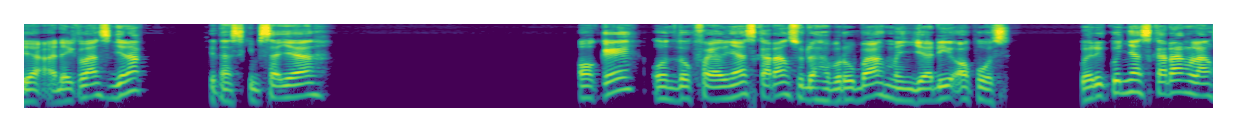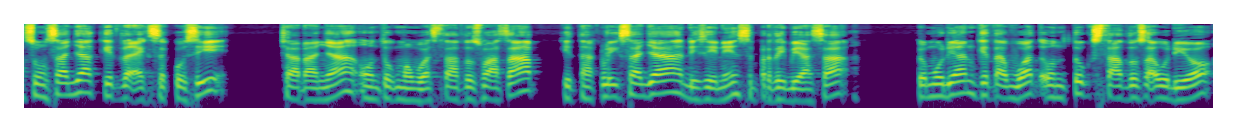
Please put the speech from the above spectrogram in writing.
Ya, ada iklan sejenak. Kita skip saja. Oke, untuk filenya sekarang sudah berubah menjadi Opus. Berikutnya sekarang langsung saja kita eksekusi Caranya untuk membuat status WhatsApp, kita klik saja di sini seperti biasa. Kemudian kita buat untuk status audio.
